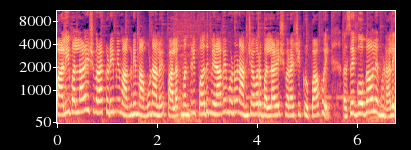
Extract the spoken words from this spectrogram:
पाली बल्लाळेश्वराकडे मी मागणी मागून आलोय. पालकमंत्री पद मिळावे म्हणून आमच्यावर बल्लाळेश्वराची कृपा होईल असे गोगावले म्हणाले.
